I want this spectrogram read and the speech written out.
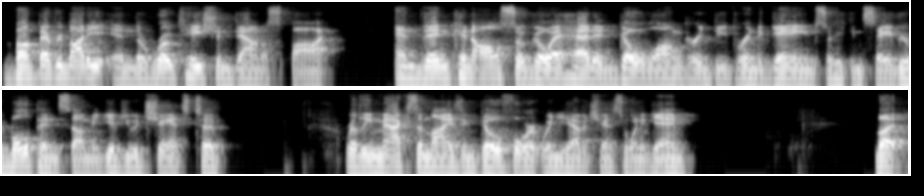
bump everybody in the rotation down a spot and then can also go ahead and go longer and deeper into games so he can save your bullpen some and give you a chance to really maximize and go for it when you have a chance to win a game. But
